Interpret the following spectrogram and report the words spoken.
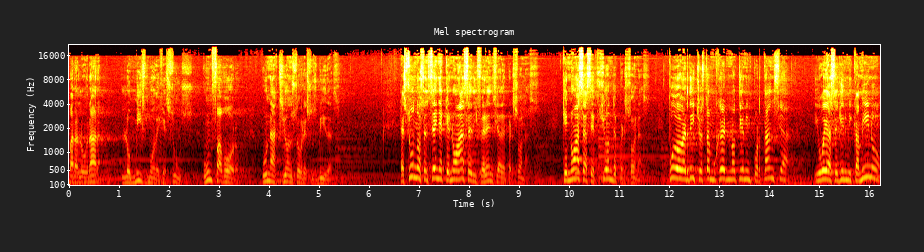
para lograr lo mismo de Jesús, un favor, una acción sobre sus vidas. Jesús nos enseña que no hace diferencia de personas, que no hace acepción de personas. Pudo haber dicho, esta mujer no tiene importancia y voy a seguir mi camino.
